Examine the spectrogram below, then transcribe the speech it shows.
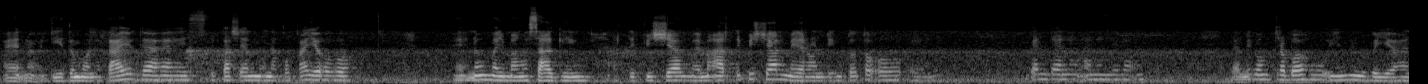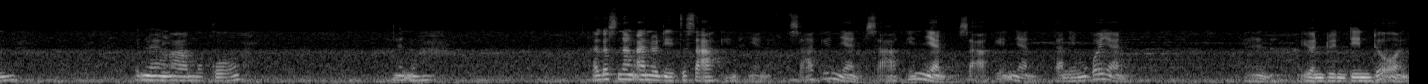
Ayan o, dito muna tayo guys. Ipasyal muna ko kayo. Ayan o, may mga saging artificial. May mga artificial, meron din totoo. Ayan. Ganda ng ano nila. oh. Dami kong trabaho. Ayan, ano ba yan? Ano yung amo ko? Ayan o. Halos ng ano dito sa akin. Yan. o. Sa akin yan. Sa akin yan. Sa akin yan. Tanim ko yan. Ayan. Yun din din doon.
